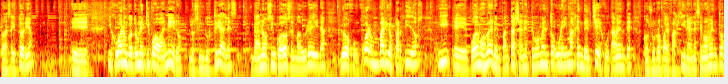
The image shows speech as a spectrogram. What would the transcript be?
toda esa historia. Eh, y jugaron contra un equipo habanero, los industriales, ganó 5 a 2 el Madureira, luego jugaron varios partidos y eh, podemos ver en pantalla en este momento una imagen del Che justamente con su ropa de fajina en ese momento,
